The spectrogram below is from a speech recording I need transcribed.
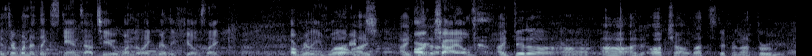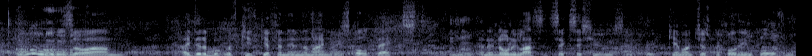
is there one that like stands out to you? One that like really feels like a really Well, important I, I did art a- child? I did a uh, oh, I art child. That's different. That threw me. Ooh. So um, I did a book with Keith Giffen in the '90s called Vexed, Mhm. and it only lasted six issues. It, it came out just before the implosion,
